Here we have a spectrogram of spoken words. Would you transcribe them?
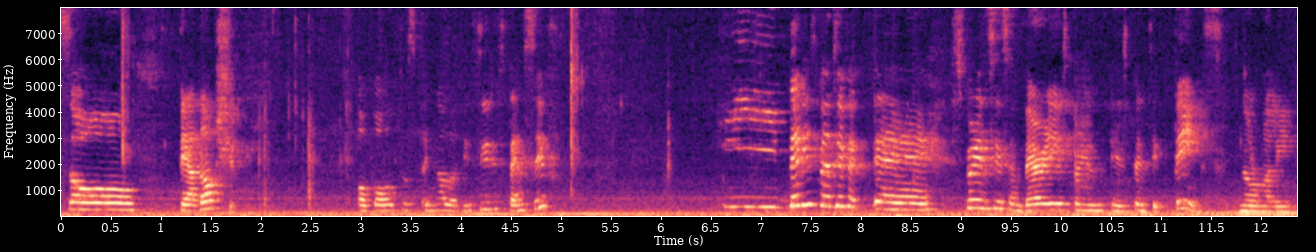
So the adoption of all those technologies is expensive. Very expensive uh, experiences and very expensive things. Normally,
